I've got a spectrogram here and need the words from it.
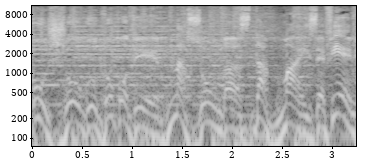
O jogo do poder nas ondas da Mais FM.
